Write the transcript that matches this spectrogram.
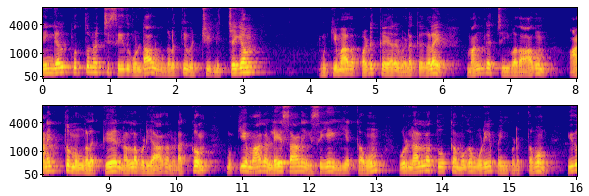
நீங்கள் புத்துணர்ச்சி செய்து கொண்டால் உங்களுக்கு வெற்றி நிச்சயம். முக்கியமாக படுக்கையற விளக்குகளை மங்கச் செய்வதாகும். அனைத்தும் உங்களுக்கு நல்லபடியாக நடக்கும். முக்கியமாக லேசான இசையை இயக்கவும் ஒரு நல்ல தூக்க முகமூடியை பயன்படுத்தவும். இது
